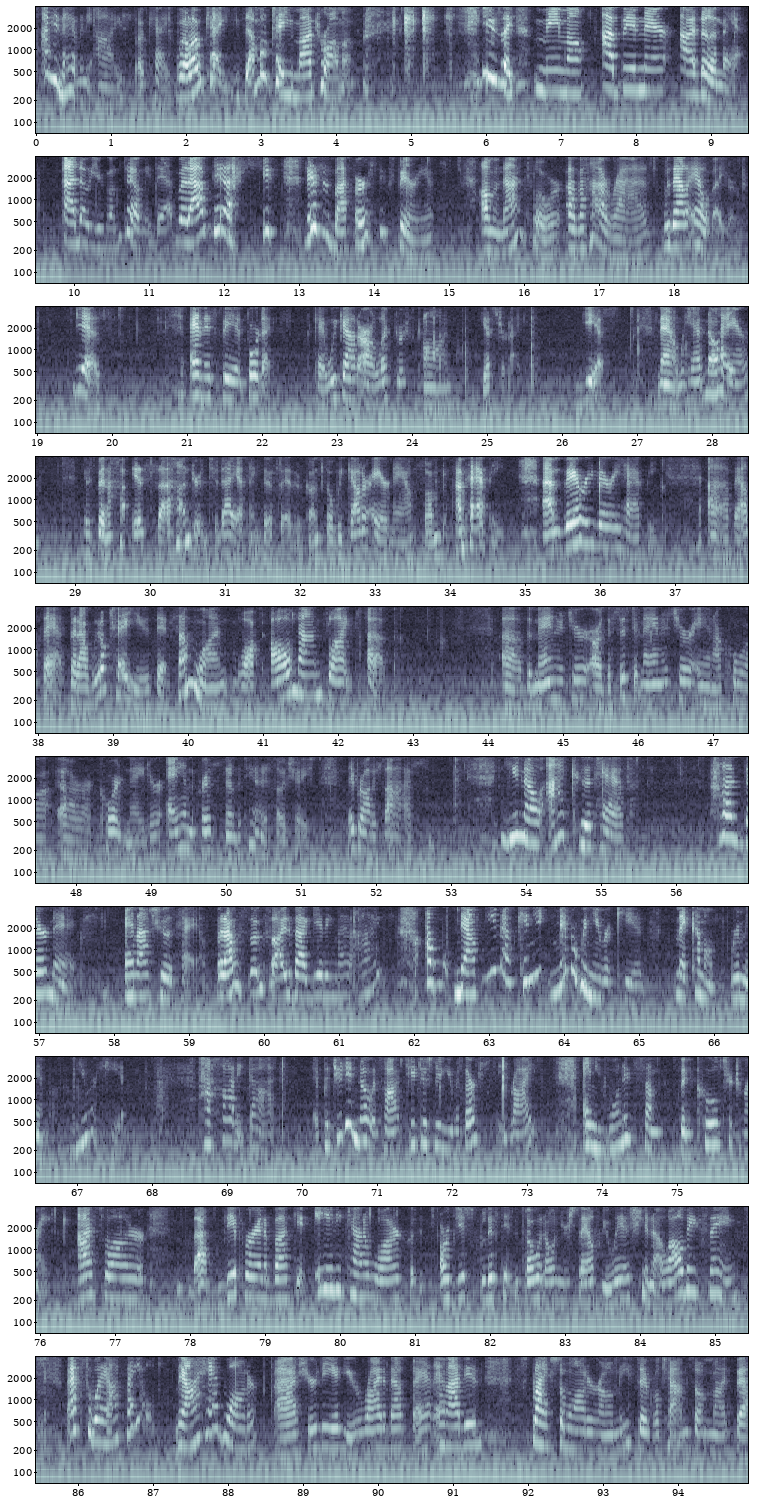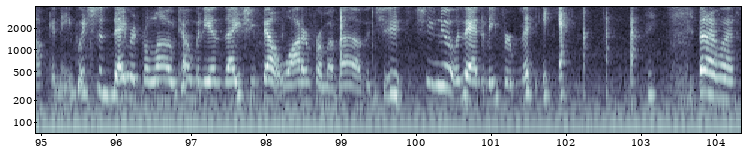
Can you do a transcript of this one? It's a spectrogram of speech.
I didn't have any ice. Okay. Well, okay. I'm going to tell you my trauma. you say, Mema, I've been there. I done that. I know you're going to tell me that, but I'll tell you, this is my first experience on the ninth floor of a high rise without an elevator. Yes. And it's been four days. Okay, we got our electric on yesterday. Yes. Now, we had no hair. It's been a, it's a hundred today. I think they said they're going. So we got our air now. So I'm I'm happy. I'm very very happy uh, about that. But I will tell you that someone walked all nine flights up. Uh, the manager or the assistant manager and our, co- our coordinator and the president of the tenant association they brought us ice you know i could have hugged their necks and I should have. But I was so excited about getting that ice. I, now, you know, can you remember when you were kids? Now, come on, remember when you were kids how hot it got. But you didn't know it was hot. You just knew you were thirsty, right? And you wanted something cool to drink. Ice water, a dipper in a bucket, any kind of water, or just lift it and throw it on yourself. You wish, you know, all these things. That's the way I felt. Now, I had water. I sure did. You're right about that. And I did splash some water on me several times on my balcony, which the neighbor below told me the other day she felt water from above, and she, she knew it was had to be for me. but I was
